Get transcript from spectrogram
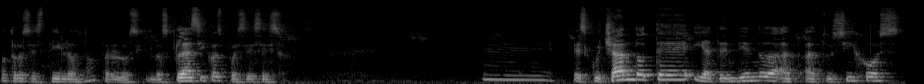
otros estilos, ¿no? Pero los, clásicos, pues es eso. Mm. Escuchándote y atendiendo a, tus hijos,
